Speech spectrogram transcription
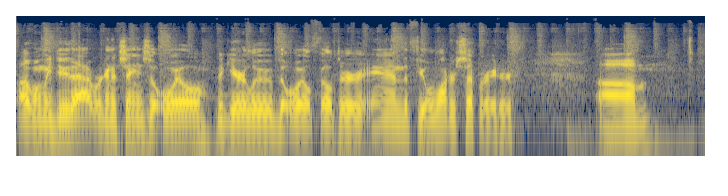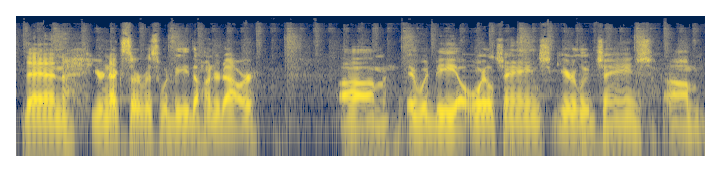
Uh, when we do that, we're going to change the oil, the gear lube, the oil filter, and the fuel water separator. Um, then your next service would be the 100 hour. Um, it would be a oil change, gear lube change, um,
